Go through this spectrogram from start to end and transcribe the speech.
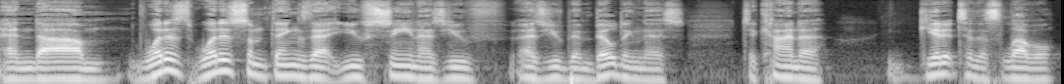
And um, what is what is some things that you've seen as you've as you've been building this to kind of get it to this level?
